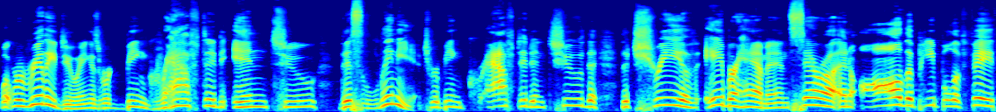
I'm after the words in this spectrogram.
what we're really doing is we're being grafted into this lineage. We're being grafted into the, the tree of Abraham and Sarah and all the people of faith,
